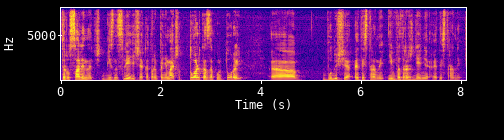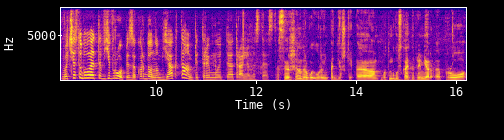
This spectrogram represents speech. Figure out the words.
Тарусалина, ч- бизнес-леди, человек, который понимает, что только за культурой э, будущее этой страны и возрождение этой страны. Ви часто буваєте в Європі за кордоном. Як там підтримують театральне мистецтво? Совершенно другой уровень поддержки. Э, Вот могу сказать, например, э, про...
